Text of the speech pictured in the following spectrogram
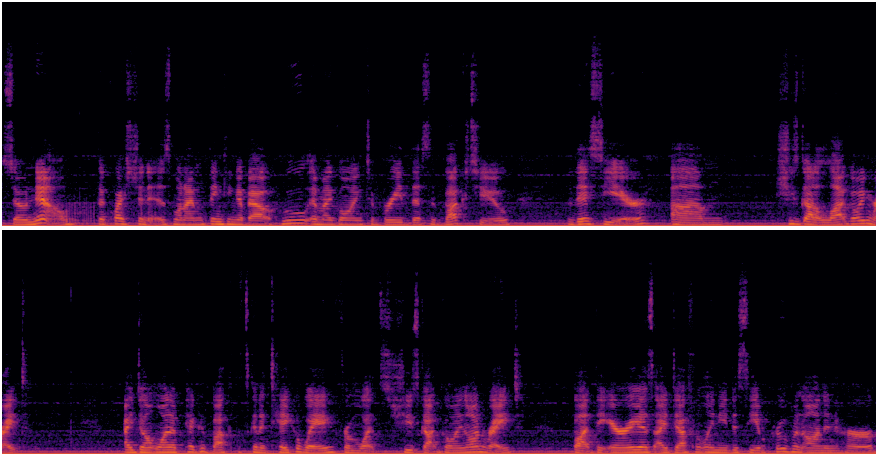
So now the question is when I'm thinking about who am I going to breed this buck to this year, um, she's got a lot going right. I don't want to pick a buck that's going to take away from what she's got going on right, but the areas I definitely need to see improvement on in her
